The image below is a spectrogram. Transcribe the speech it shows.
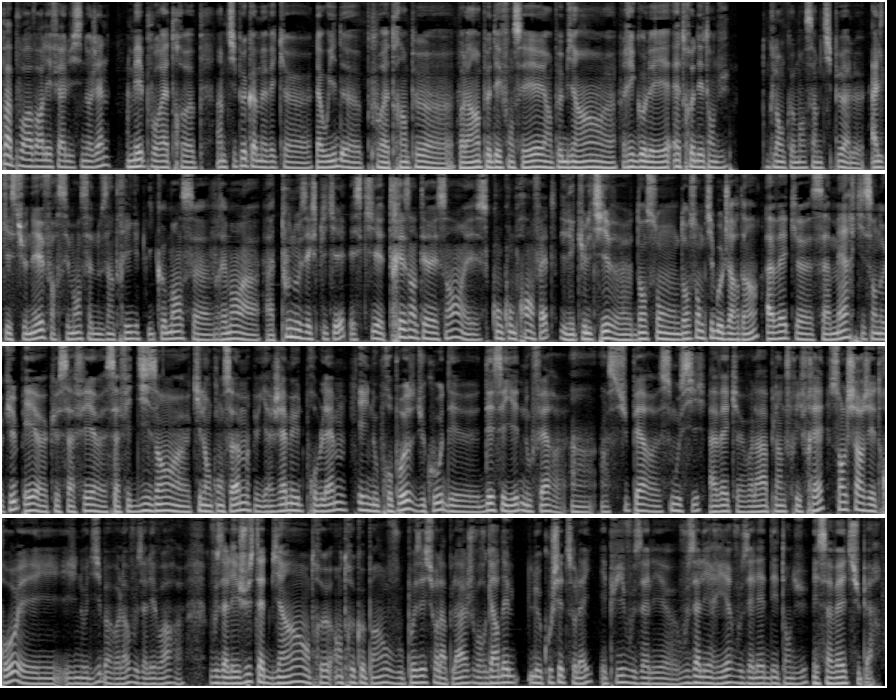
pas pour avoir l'effet hallucinogène, mais pour être euh, un petit peu comme avec euh, la weed, euh, pour être un peu, voilà, un peu défoncé, un peu bien, rigoler, être détendu. Donc là, on commence un petit peu à le, à le questionner. Forcément, ça nous intrigue. Il commence euh, vraiment à, à, tout nous expliquer. Et ce qui est très intéressant et ce qu'on comprend en fait, il les cultive euh, dans son, dans son petit bout de jardin avec euh, sa mère qui s'en occupe et que ça fait, ça fait 10 ans qu'il en consomme. Il n'y a jamais eu de problème. Et il nous propose du coup d'essayer de nous faire un, un super smoothie avec voilà plein de fruits frais sans le charger trop. Et il nous dit bah voilà, vous allez voir, vous allez juste être bien entre, entre vous vous posez sur la plage, vous regardez le coucher de soleil, et puis vous allez, euh, vous allez rire, vous allez être détendu, et ça va être super.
